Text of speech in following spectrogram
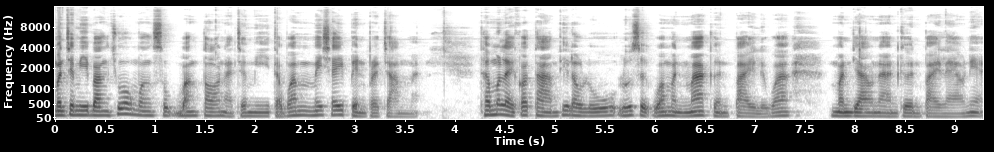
มันจะมีบางช่วงบางสุบางตอนอาจจะมี แต่ว่าไม่ใช่เป็นประจำอะถ้าเมื่อไหร่ก็ตามที่เรารู้รู้สึกว่ามันมากเกินไป หรือว่ามันยาวนานเกินไปแล้วเนี่ย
